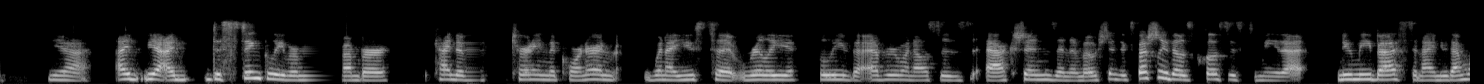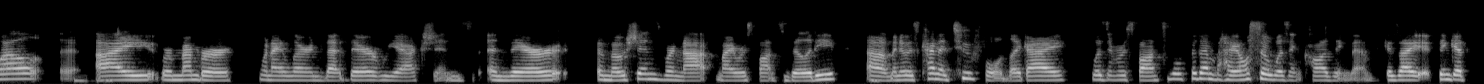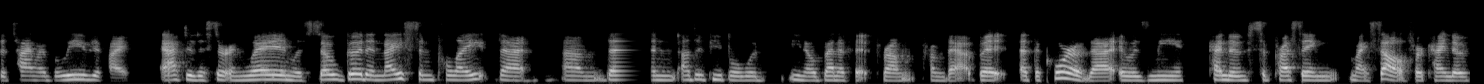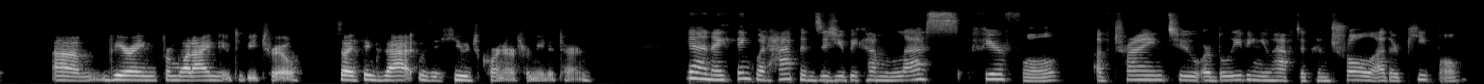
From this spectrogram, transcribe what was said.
yeah i yeah i distinctly remember kind of turning the corner and when i used to really believe that everyone else's actions and emotions especially those closest to me that knew me best and I knew them well, mm-hmm. I remember when I learned that their reactions and their emotions were not my responsibility. Um, and it was kind of twofold. Like I wasn't responsible for them, but I also wasn't causing them because I think at the time I believed if I acted a certain way and was so good and nice and polite that um, then other people would you know benefit from from that but at the core of that it was me kind of suppressing myself or kind of um, veering from what I knew to be true. So I think that was a huge corner for me to turn. Yeah. And I think what happens is you become less fearful of trying to or believing you have to control other people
